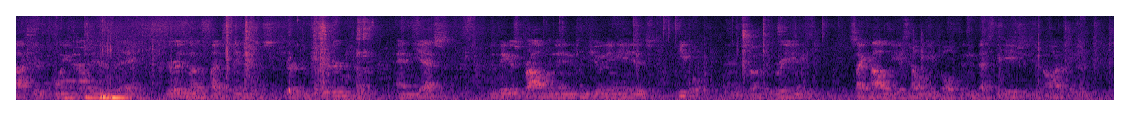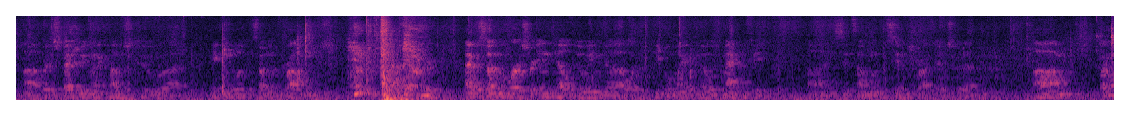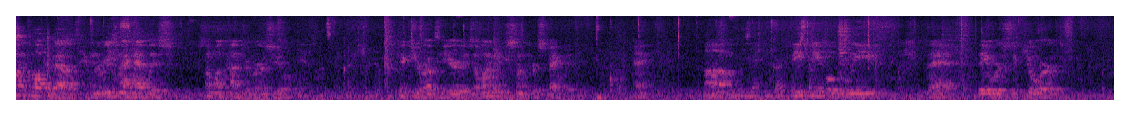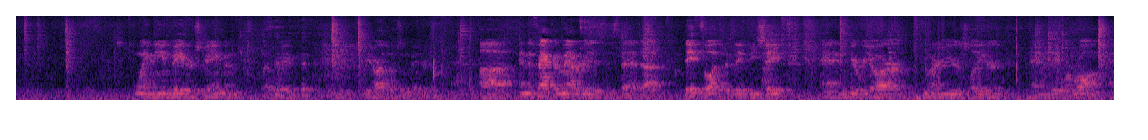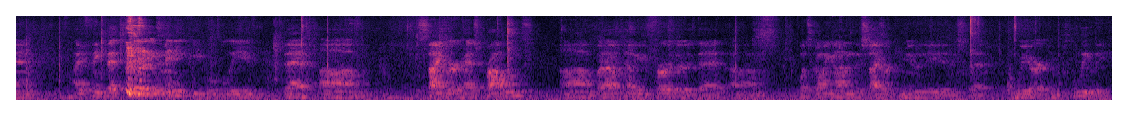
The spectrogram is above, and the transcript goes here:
Doctor's point earlier today, there is no such thing as a secure computer. And yes, the biggest problem in computing is people. And so a degree in psychology is helping both in investigations and auditing, uh, but especially when it comes to uh, taking a look at some of the problems. I have a son who works for Intel doing uh, what people might know as McAfee. Uh, he sits on one of the Sims projects for that. Um, what I want to talk about, and the reason I have this somewhat controversial picture up here is I want to give you some perspective. Okay? Um, these people believe that they were secure when the invaders came, and by the way, we are those invaders. Uh, and the fact of the matter is, is that uh, they thought that they'd be safe, and here we are 200 years later, and they were wrong. And I think that today many people believe that um, cyber has problems, uh, but I'll tell you further that um, what's going on in the cyber community is that we are completely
